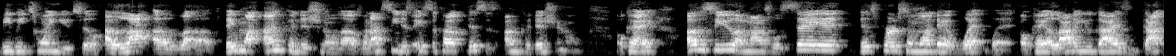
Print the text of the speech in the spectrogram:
be between you two. A lot of love. They want unconditional love. When I see this Ace of Cup, this is unconditional. Okay, others to you, I might as well say it. This person want that wet, wet. Okay, a lot of you guys got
